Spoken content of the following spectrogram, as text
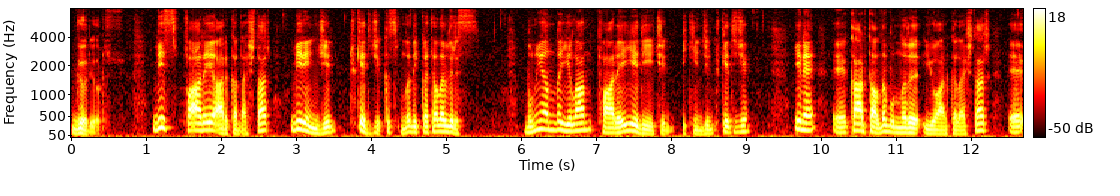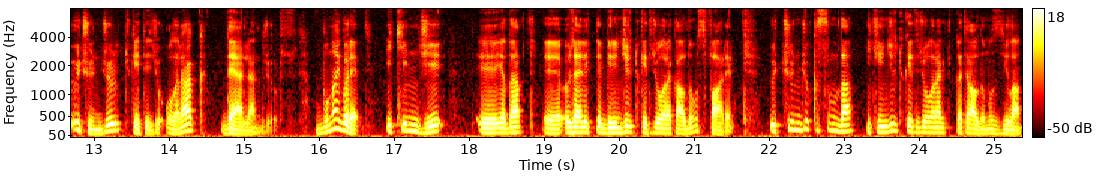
görüyoruz. Biz fareyi arkadaşlar birincil tüketici kısmında dikkate alabiliriz. Bunun yanında yılan fareyi yediği için ikinci tüketici. Yine e, kartal da bunları yiyor arkadaşlar. E, üçüncül tüketici olarak değerlendiriyoruz. Buna göre ikinci e, ya da e, özellikle birincil tüketici olarak aldığımız fare. Üçüncü kısımda ikincil tüketici olarak dikkate aldığımız yılan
